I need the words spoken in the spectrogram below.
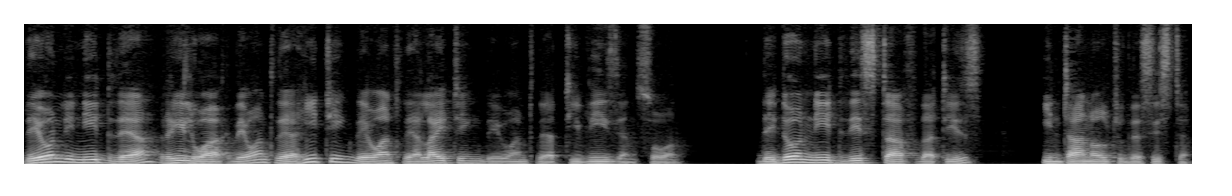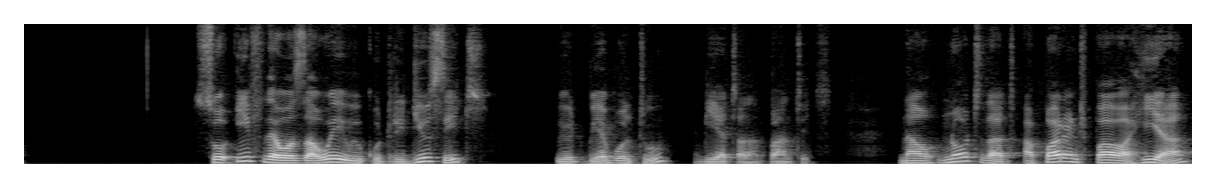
They only need their real work. They want their heating, they want their lighting, they want their TVs and so on. They don't need this stuff that is internal to the system. So if there was a way we could reduce it, we would be able to be at an advantage. Now note that apparent power here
